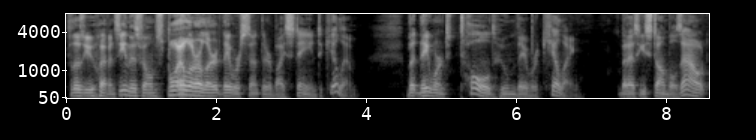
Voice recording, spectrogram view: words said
For those of you who haven't seen this film, spoiler alert, they were sent there by Stane to kill him. But they weren't told whom they were killing. But as he stumbles out,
